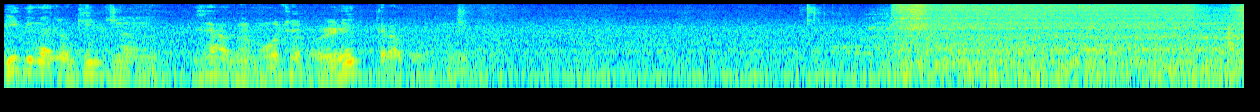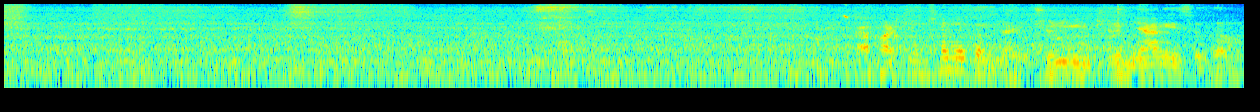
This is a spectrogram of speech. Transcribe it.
미디가 좀 길죠. 이 사람은 옷을 올리더라고요. 아파를 좀 쳐낼 겁니다. 주름, 주름 양이 있어서.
